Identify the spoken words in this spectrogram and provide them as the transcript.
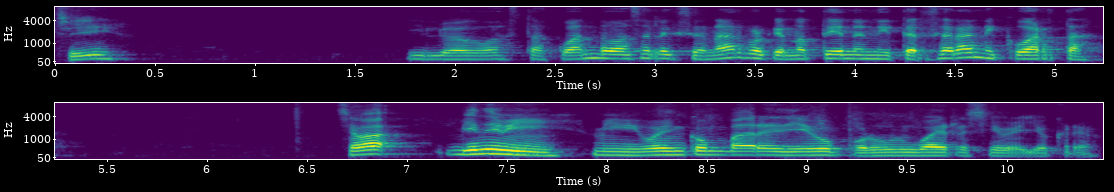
Sí. Y luego, ¿hasta cuándo va a seleccionar? Porque no tiene ni tercera ni cuarta. Se va, viene mi, mi buen compadre Diego por un wide receiver, yo creo.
